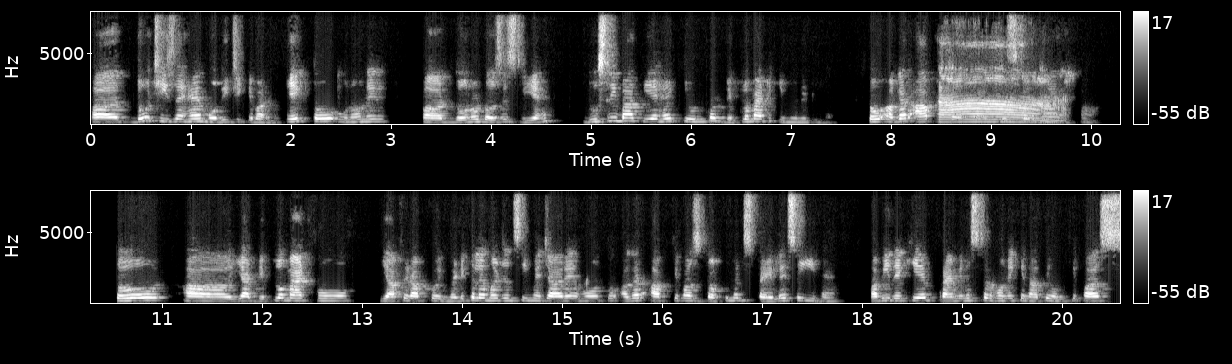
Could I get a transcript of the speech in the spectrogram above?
दो चीज़ें हैं मोदी जी के बारे में। एक तो उन्होंने दोनों डोजेस लिए हैं। दूसरी बात यह है कि उनको डिप्लोमेटिक इम्यूनिटी है। तो अगर आप हैं। हाँ, तो या डिप्लोमेट हो या फिर आप कोई मेडिकल इमरजेंसी में जा रहे हो तो अगर आपके पास डॉक्यूमेंट्स पहले से ही हैं अभी देखिए प्राइम मिनिस्टर होने के नाते उनके पास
